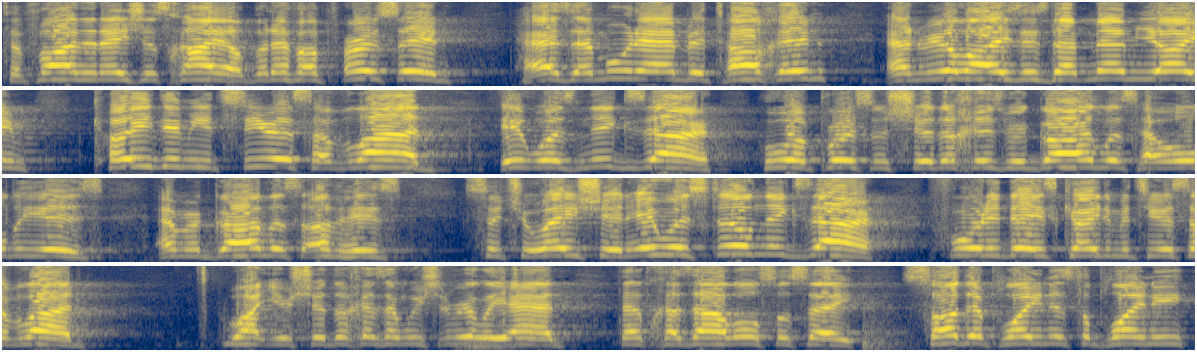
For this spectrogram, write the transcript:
to find an Eishes Chayil. But if a person has emunah and betachin and realizes that mem yaim kaidim yitziras havlad it was nigzar who a person shidduch is regardless how old he is and regardless of his situation it was still nigzar 40 days kaidim yitziras havlad what your shidduch is, and we should really add that Chazal also say Sadeh Plainis Laplaini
